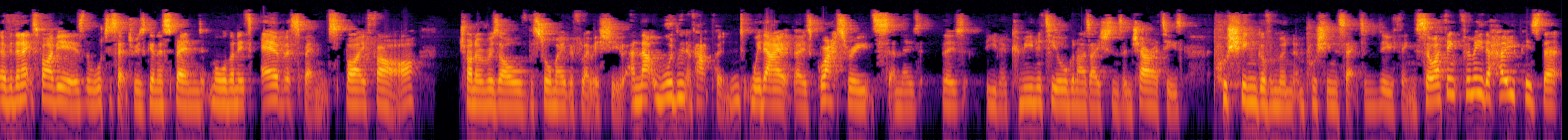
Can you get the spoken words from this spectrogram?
over the next five years. The water sector is going to spend more than it's ever spent by far trying to resolve the storm overflow issue. And that wouldn't have happened without those grassroots and those, those, you know, community organizations and charities pushing government and pushing the sector to do things. So I think for me, the hope is that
